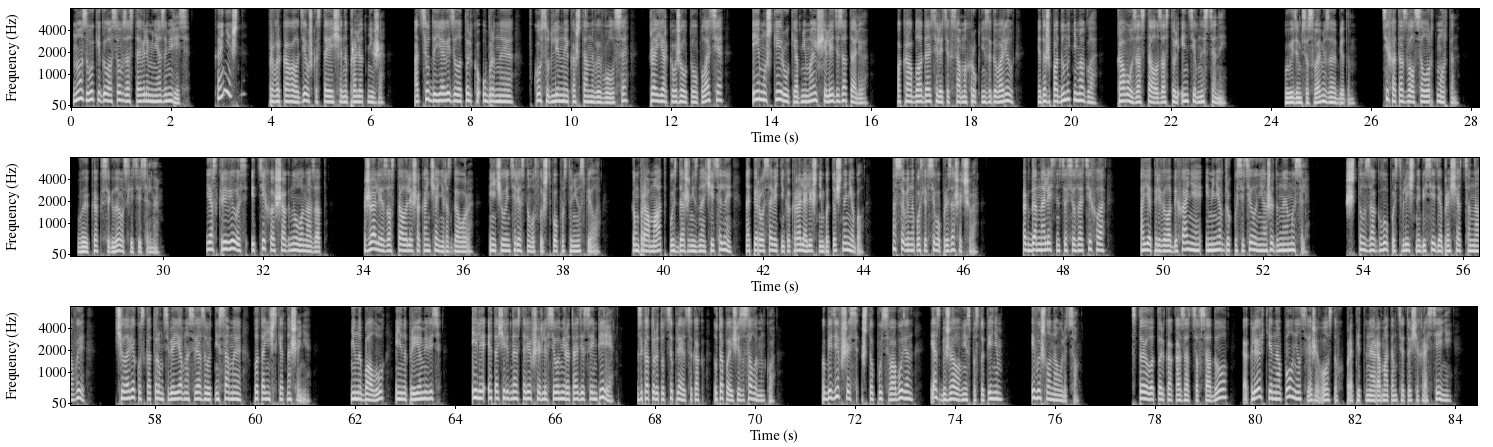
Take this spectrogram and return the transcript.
Но звуки голосов заставили меня замереть. «Конечно», — проворковала девушка, стоящая напролет ниже. Отсюда я видела только убранные в косу длинные каштановые волосы, край яркого желтого платья и мужские руки, обнимающие леди за талию. Пока обладатель этих самых рук не заговорил, я даже подумать не могла, кого застала за столь интимной сценой. «Увидимся с вами за обедом», — тихо отозвался лорд Мортон. «Вы, как всегда, восхитительны». Я скривилась и тихо шагнула назад. Жаль, я застала лишь окончание разговора и ничего интересного услышать попросту не успела. Компромат, пусть даже незначительный, на первого советника короля лишним бы точно не был, особенно после всего произошедшего. Когда на лестнице все затихло, а я перевела дыхание, и меня вдруг посетила неожиданная мысль. Что за глупость в личной беседе обращаться на «вы» к человеку, с которым тебя явно связывают не самые платонические отношения? Не на балу и не на приеме ведь. Или это очередная устаревшая для всего мира традиция империи, за которой тут цепляются, как утопающие за соломинку? Убедившись, что путь свободен, я сбежала вниз по ступеням и вышла на улицу. Стоило только оказаться в саду, как легкий наполнил свежий воздух, пропитанный ароматом цветущих растений,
